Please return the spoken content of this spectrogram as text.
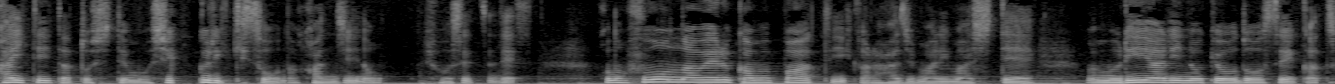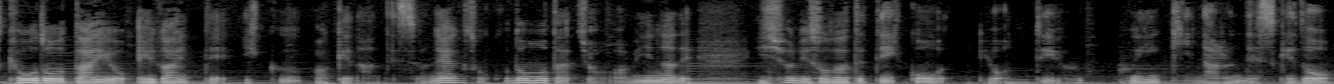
書いていたとしてもしっくりきそうな感じの小説です。この不穏なウェルカムパーティーから始まりまして無理やりの共同生活共同体を描いていくわけなんですよね。そう子供たちをみんなで一緒に育てていこうよっていう雰囲気になるんですけど、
